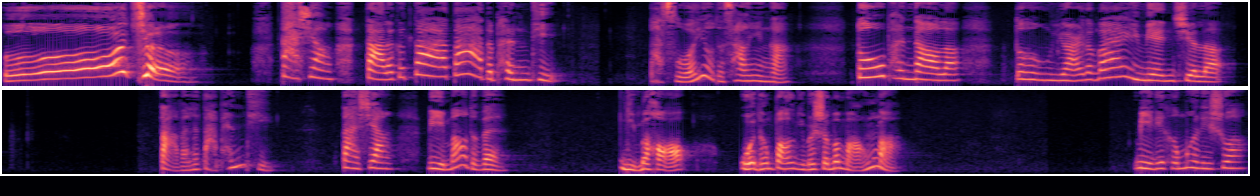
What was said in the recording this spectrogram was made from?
哦切！大象打了个大大的喷嚏，把所有的苍蝇啊都喷到了动物园的外面去了。打完了大喷嚏，大象礼貌的问：“你们好，我能帮你们什么忙吗？”米莉和茉莉说。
